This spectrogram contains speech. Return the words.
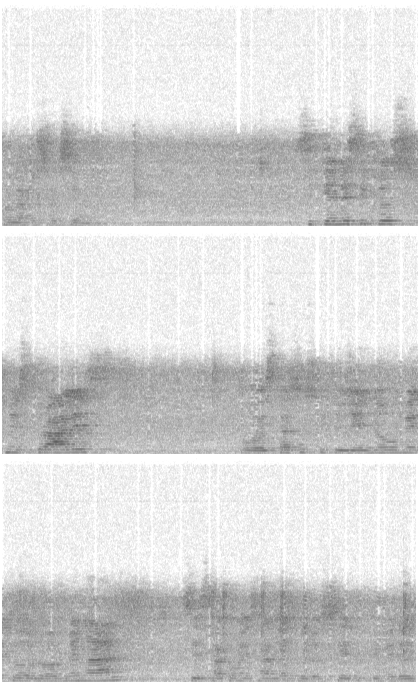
con la menstruación. Si tiene ciclos menstruales o está sustituyendo un método hormonal, si está comenzando entre los siete primeros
